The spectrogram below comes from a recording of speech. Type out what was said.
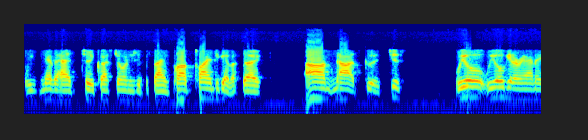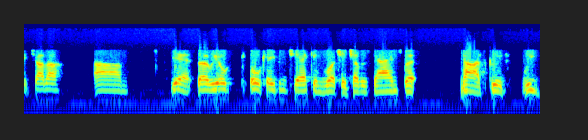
We've never had two Klasztornys at the same club playing together. So um, no, it's good. Just we all we all get around each other. Um, yeah, so we all all keep in check and watch each other's games. But no, nah, it's good. We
